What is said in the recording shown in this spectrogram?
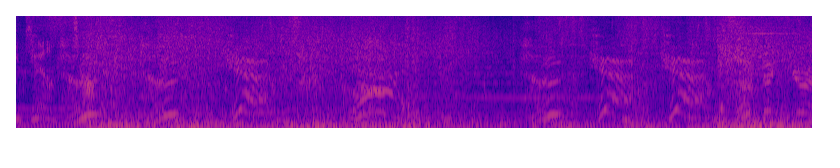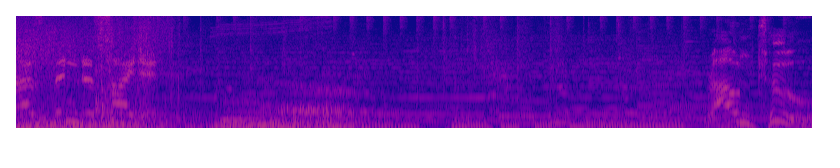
Nine tails! The victor has been decided. Round two.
